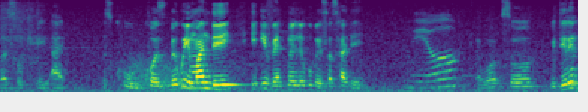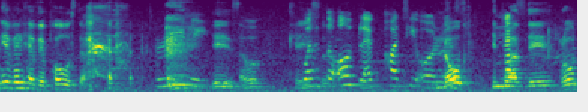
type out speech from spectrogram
that's okay. I, it's cool. Cause bekuyi Monday, i-event mele kube Saturday, yabo. So we didn't even have a poster. really? yes, yabo. Okay. Was so it the all black party or? was- Nope. It Not- was the road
